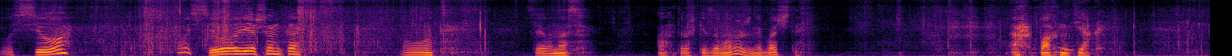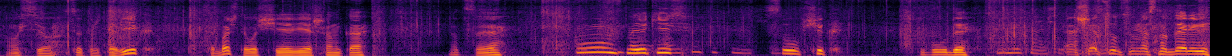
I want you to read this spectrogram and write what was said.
Ось. Ось вішенка. От. Це у нас о, трошки заморожене, бачите? А, пахнуть як. Ось це трутовік. Це бачите, ось ще вішанка. Оце. О, на якийсь супчик буде. Ну, А що тут у нас на дереві?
